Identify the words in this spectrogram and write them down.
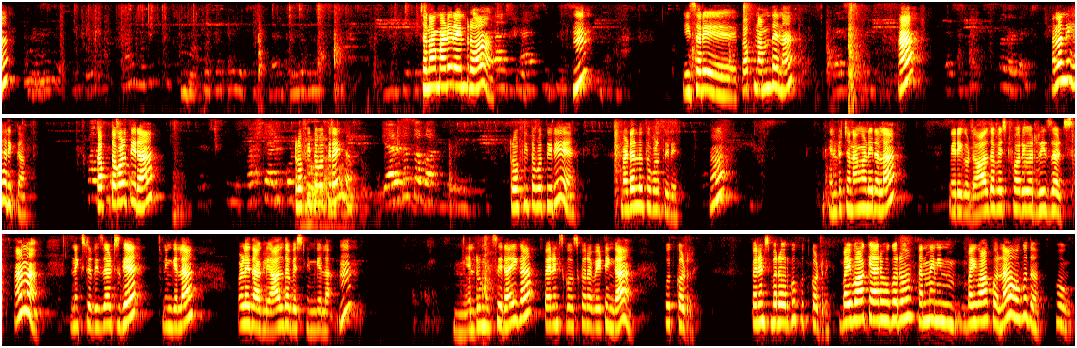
ಚೆನ್ನಾಗಿ ಮಾಡಿರ ಏನ್ರು? ಹ್ಞೂ ಈ ಸರಿ ಕಪ್ ನಮ್ದೇನಾ? ಹಾಂ ಅಲ್ಲ ನೀ ಹರಿಕ. ಕಪ್ ತಗೊಳ್ತೀರಾ? ಟ್ರೋಫಿ ತಗೋತೀರಾ ಇಲ್ಲ? ಟ್ರೋಫಿ ತಗೋತೀರಿ ಮೆಡಲ್ ತಗೊಳ್ತೀರಿ. ಹ್ಞೂ ಎಲ್ಲರೂ ಚೆನ್ನಾಗಿ ಮಾಡಿರಲ್ಲ? Very good all the best for your results ಹಾಂ ನೆಕ್ಸ್ಟ್ ರಿಸಲ್ಟ್ಸ್ಗೆ ನಿಮಗೆಲ್ಲ ಒಳ್ಳೇದಾಗಲಿ. ಆಲ್ ದ ಬೆಸ್ಟ್ ನಿಮಗೆಲ್ಲ. ಹ್ಞೂ ಎಲ್ಲರೂ ಮುಗಿಸಿರಾ ಈಗ? ಪೇರೆಂಟ್ಸ್ಗೋಸ್ಕರ ವೇಟಿಂಗಾ ಕೂತ್ಕೊಡ್ರಿ ಪೇರೆಂಟ್ಸ್ ಬರೋವರೆಗೂ ಕೂತ್ಕೊಡ್ರಿ ಬೈ ವಾಕ್ ಯಾರು ಹೋಗೋರು? ತನ್ಮೈ ನೀನು ಬೈ ವಾಕ್ ಅಲ್ಲ? ಹೋಗೋದು? ಹೋಗು.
